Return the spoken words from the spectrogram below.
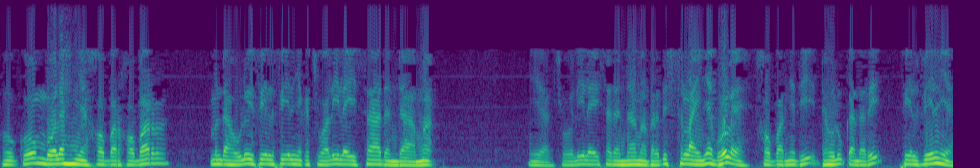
hukum bolehnya khobar-khobar mendahului fiil-fiilnya kecuali laisa dan dama. Ya, kecuali laisa dan dama berarti selainnya boleh khobarnya didahulukan dari fiil-fiilnya.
